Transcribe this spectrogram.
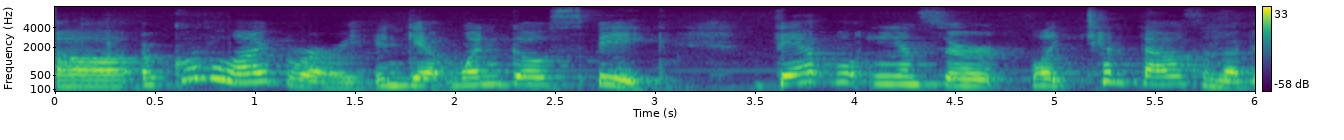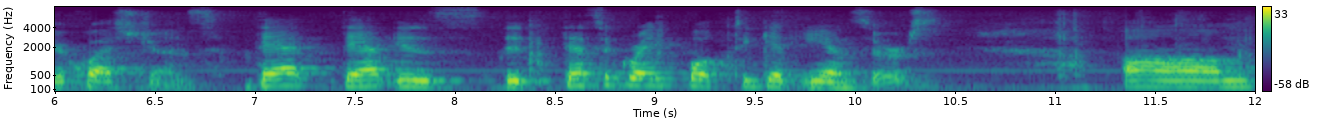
uh, or go to library and get When Ghosts Speak, that will answer like 10,000 of your questions. That, that is, that's a great book to get answers. Um,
